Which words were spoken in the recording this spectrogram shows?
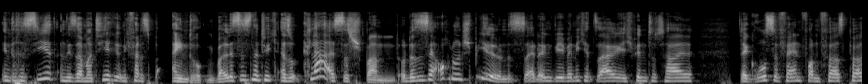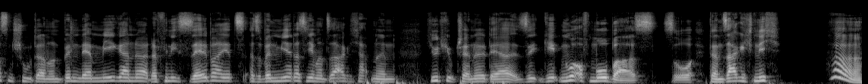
interessiert an dieser Materie und ich fand es beeindruckend, weil es ist natürlich, also klar ist es spannend und das ist ja auch nur ein Spiel und es ist halt irgendwie, wenn ich jetzt sage, ich bin total der große Fan von First-Person-Shootern und bin der Mega-Nerd, da finde ich selber jetzt, also wenn mir das jemand sagt, ich habe einen YouTube-Channel, der geht nur auf MOBAs, so, dann sage ich nicht, huh,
